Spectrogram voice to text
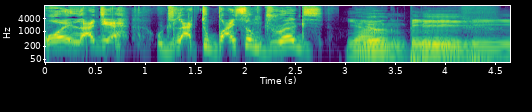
Oi, laddie, would you like to buy some drugs? Young B.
